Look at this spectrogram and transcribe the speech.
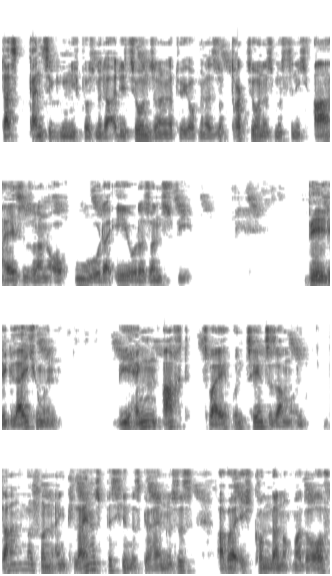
Das Ganze ging nicht bloß mit der Addition, sondern natürlich auch mit der Subtraktion. Es musste nicht a heißen, sondern auch u oder e oder sonst wie. Bilde Gleichungen wie hängen 8, 2 und 10 zusammen? Und da haben wir schon ein kleines bisschen des Geheimnisses, aber ich komme dann nochmal drauf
